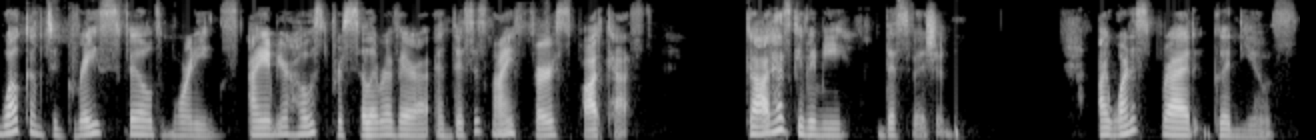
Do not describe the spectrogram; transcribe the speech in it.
Welcome to Grace Filled Mornings. I am your host, Priscilla Rivera, and this is my first podcast. God has given me this vision. I want to spread good news.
